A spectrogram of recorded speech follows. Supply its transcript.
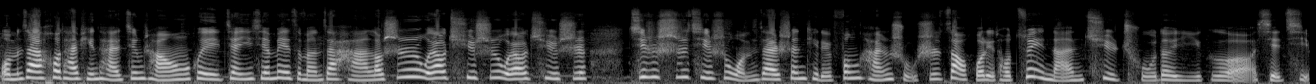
我们在后台平台经常会见一些妹子们在喊：“老师，我要祛湿，我要祛湿。”其实湿气是我们在身体里风寒暑湿燥火里头最难去除的一个邪气。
